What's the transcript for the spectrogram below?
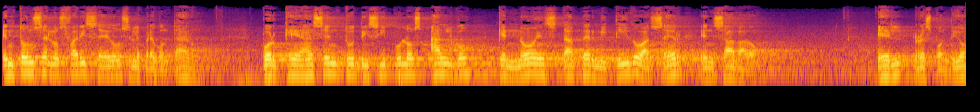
Entonces los fariseos le preguntaron, ¿por qué hacen tus discípulos algo que no está permitido hacer en sábado? Él respondió,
